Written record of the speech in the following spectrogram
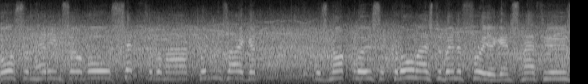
Dawson had himself all set for the mark, couldn't take it. It was knocked loose. It could almost have been a free against Matthews.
